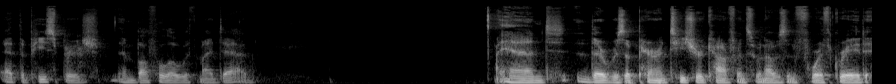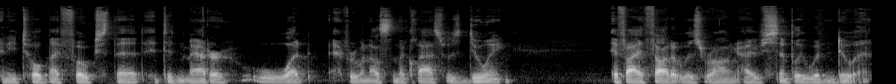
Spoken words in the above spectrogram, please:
at the Peace Bridge in Buffalo with my dad. And there was a parent teacher conference when I was in fourth grade, and he told my folks that it didn't matter what everyone else in the class was doing. If I thought it was wrong, I simply wouldn't do it.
